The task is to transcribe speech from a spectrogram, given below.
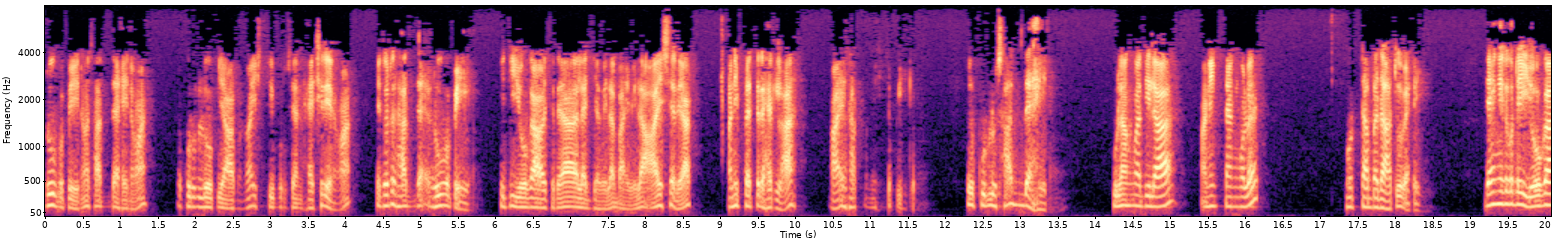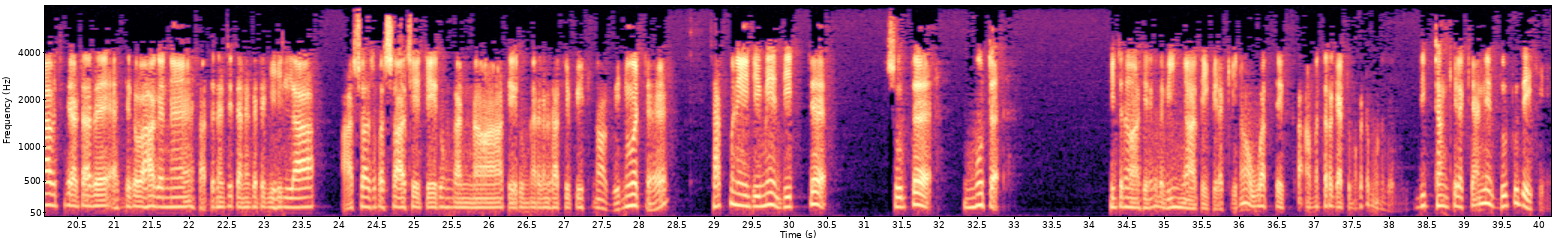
රූප පේනවා, සද්ද ඇහෙනවා, කුරුල්ලෝ පියාඹනවා, ස්ත්‍රී පුරුෂයන් හැසිරෙනවා. එතකොට සද්ද රූප පේනවා. ඉති යෝගාවචරය ලැජ්ජ වෙලා බය වෙලා ආයශරයක් අනිත් පැත්තට හැරිලා ආය සක්මනිෂ්ඨ පිටුනවා. ඒ කුරුළු සද්ද ඇහෙනවා. උලන් වදිලා අනිත් තැන් වල පොට්ටබ්බ ධාතුව වැටේ. දැන් එතකොට මේ යෝගාවචරයට අර ඇස් දෙක වහගෙන සත නැති තැනකට ගිහිල්ලා ආශ්වාස ප්‍රශ්වාසයේ තේරුම් ගන්නා තේරුම් අරගෙන සතිය පිටනවා වෙනුවට සක්මනේදී මේ දිට්ඨ සුත මුත හිතනවා කියන එකට විඤ්ඤාතය කියලා කියනවා. ඌවත් එක්ක අමතර ගැටුමකට මුණ දෙනවා. දිට්ඨං කියලා කියන්නේ දුටු දෙය කියන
